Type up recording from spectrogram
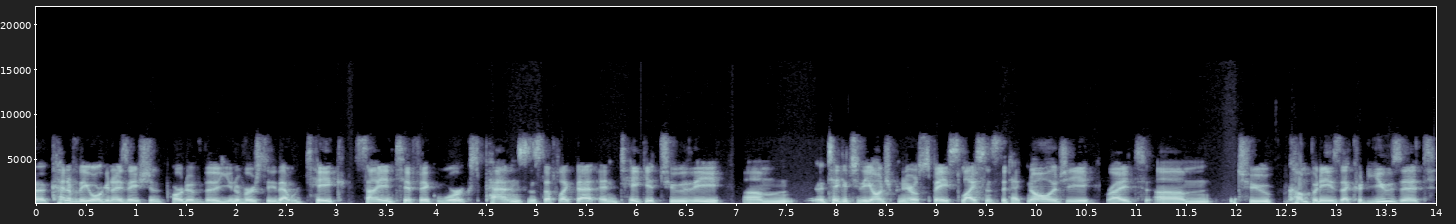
uh, kind of the organization part of the university that would take scientific works, patents, and stuff like that, and take it to the um, take it to the entrepreneurial space, license the technology, right, um, to companies that could use it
